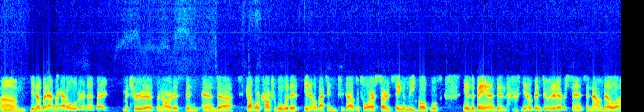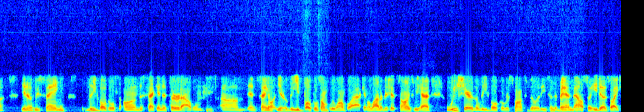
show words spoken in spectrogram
Um, you know, but as I got older and as I matured as an artist and and uh, got more comfortable with it, you know, back in 2004, I started singing lead vocals in the band, and you know, been doing it ever since. And now Noah, you know, who's sang lead vocals on the second and third album, um, and sang you know lead vocals on Blue on Black and a lot of the hit songs we had. We share the lead vocal responsibilities in the band now, so he does like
